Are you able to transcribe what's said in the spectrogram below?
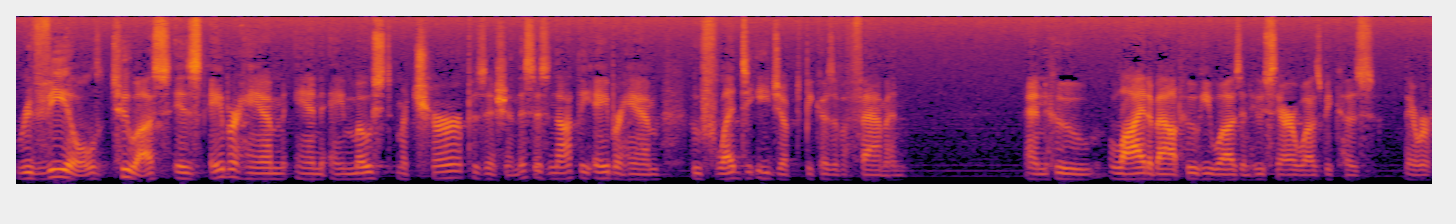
revealed to us is Abraham in a most mature position. This is not the Abraham who fled to Egypt because of a famine and who lied about who he was and who Sarah was because they were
